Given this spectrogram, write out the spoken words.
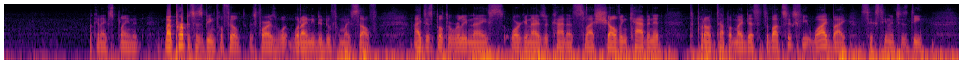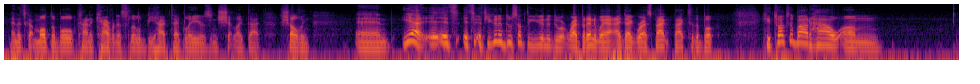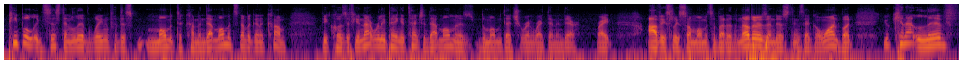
how can I explain it? My purpose is being fulfilled as far as what, what I need to do for myself. I just built a really nice organizer kind of slash shelving cabinet to put on top of my desk. It's about six feet wide by 16 inches deep. And it's got multiple kind of cavernous little beehive type layers and shit like that, shelving. And yeah, it's it's if you're gonna do something, you're gonna do it right. But anyway, I, I digress. Back back to the book. He talks about how um, people exist and live waiting for this moment to come, and that moment's never gonna come, because if you're not really paying attention, that moment is the moment that you're in right then and there, right? Obviously, some moments are better than others, and there's things that go on, but you cannot live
